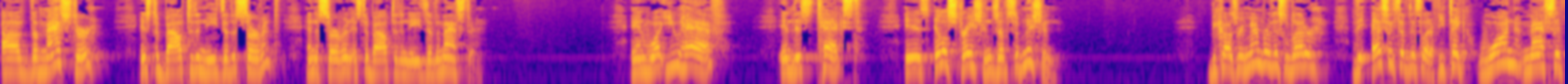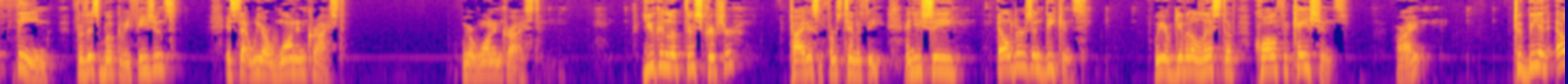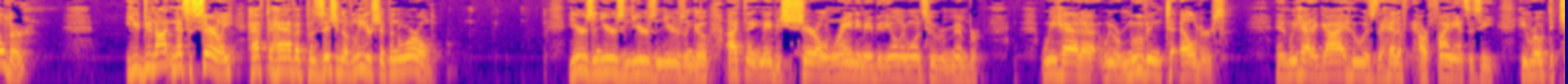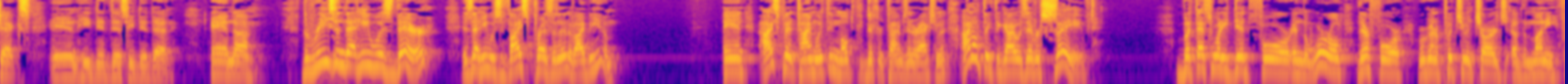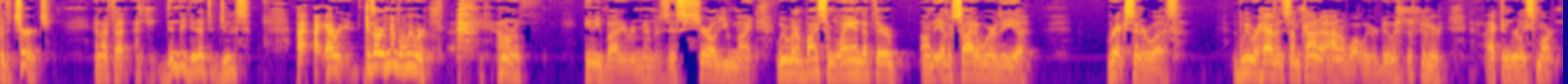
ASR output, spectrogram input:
Uh, the master is to bow to the needs of the servant, and the servant is to bow to the needs of the master. And what you have in this text is illustrations of submission. Because remember this letter, the essence of this letter, if you take one massive theme for this book of Ephesians, it's that we are one in Christ. We are one in Christ. You can look through scripture, Titus and 1 Timothy, and you see elders and deacons. We are given a list of qualifications. All right. To be an elder, you do not necessarily have to have a position of leadership in the world. Years and years and years and years ago, I think maybe Cheryl and Randy may be the only ones who remember. We had a, we were moving to elders and we had a guy who was the head of our finances. He, he wrote the checks and he did this, he did that. And, uh, the reason that he was there is that he was vice president of IBM. And I spent time with him multiple different times, interaction with him. I don't think the guy was ever saved. But that's what he did for in the world. Therefore, we're going to put you in charge of the money for the church. And I thought, didn't they do that to Judas? I, I, because I, I, remember we were, I don't know if anybody remembers this. Cheryl, you might. We were going to buy some land up there on the other side of where the uh, rec center was. We were having some kind of, I don't know what we were doing. we were acting really smart.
